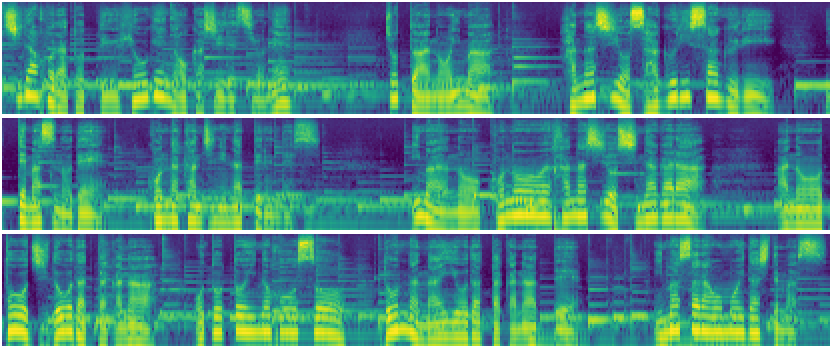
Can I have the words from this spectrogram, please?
ちらほらとっていう表現がおかしいですよね。ちょっとあの今話を探り探り言ってますのでこんな感じになってるんです。今あのこの話をしながらあの当時どうだったかなおとといの放送どんな内容だったかなって今更思い出してます。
